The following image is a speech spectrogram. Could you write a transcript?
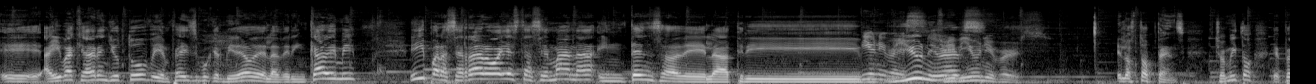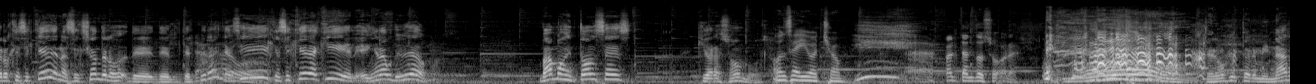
eh, ahí va a quedar en YouTube y en Facebook el video de la Drink Academy. Y para cerrar hoy esta semana intensa de la Tri Universe. Universe, Universe. eh, los top tens. Chomito, eh, pero que se quede en la sección de los, de- del- del Piraña. Claro. Sí, que se quede aquí en el audio video. Vamos entonces. ¿Qué horas son vos? 11 y 8. Ah, faltan dos horas. No, tenemos que terminar.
